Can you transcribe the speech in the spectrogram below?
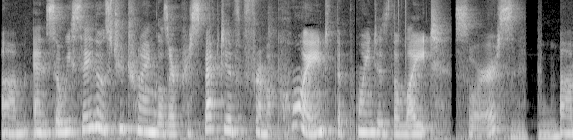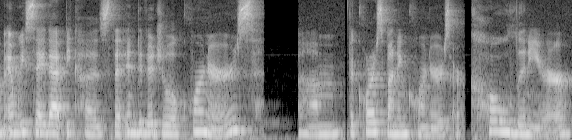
Um, and so we say those two triangles are perspective from a point. The point is the light source. Mm-hmm. Um, and we say that because the individual corners, um, the corresponding corners, are collinear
